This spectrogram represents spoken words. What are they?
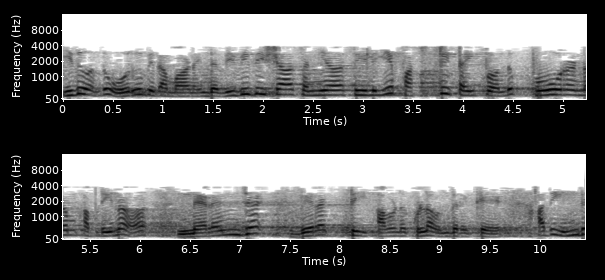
இது வந்து ஒரு விதமான இந்த விவிதிஷா சன்னியாசிலேயே ஃபர்ஸ்ட் டைப் வந்து பூரணம் அப்படின்னா நிறைஞ்ச விரக்தி அவனுக்குள்ள வந்திருக்கு. அது இந்த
